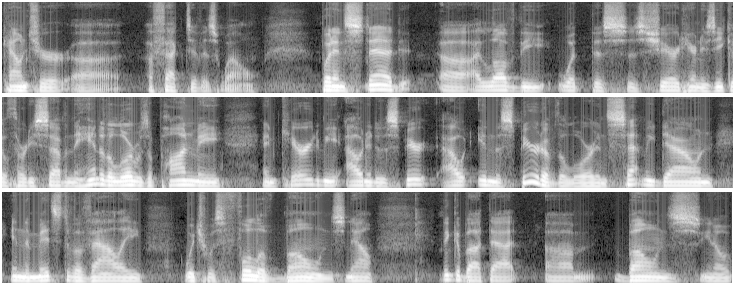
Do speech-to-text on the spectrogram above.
counter uh, effective as well. But instead, uh, I love the what this is shared here in Ezekiel 37. The hand of the Lord was upon me and carried me out into the spirit, out in the spirit of the Lord, and set me down in the midst of a valley which was full of bones. Now, think about that. Um, bones, you know,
